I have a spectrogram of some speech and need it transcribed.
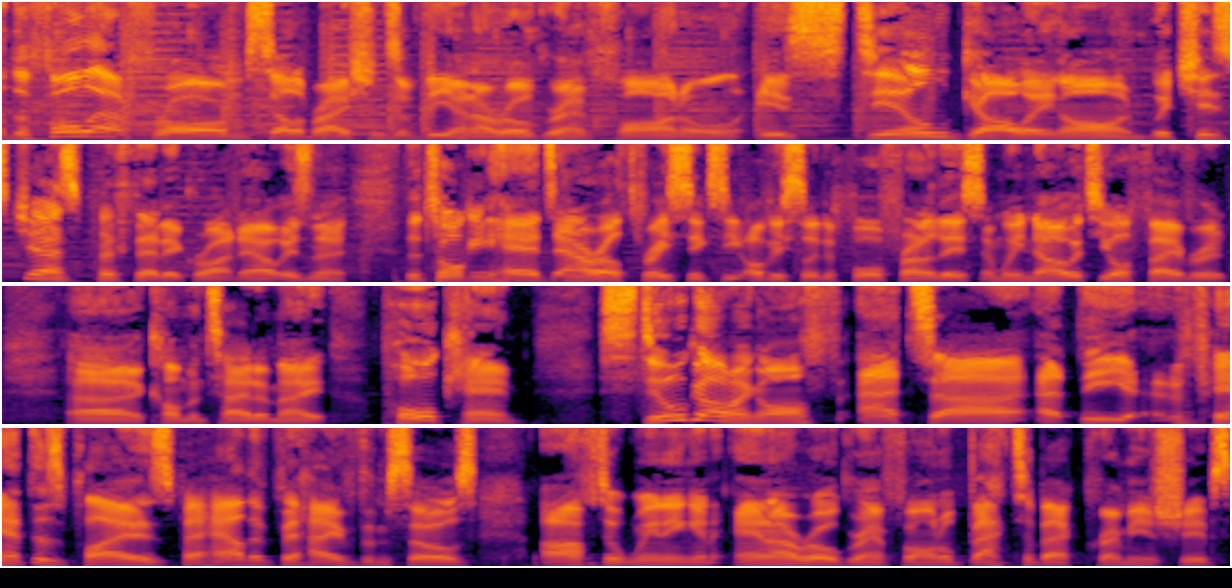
Well, the fallout from celebrations of the NRL Grand Final is still going on, which is just pathetic right now, isn't it? The Talking Heads, NRL 360, obviously the forefront of this, and we know it's your favourite uh, commentator, mate, Paul Kent. Still going off at uh, at the Panthers players for how they've behaved themselves after winning an NRL grand final, back to back premierships.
